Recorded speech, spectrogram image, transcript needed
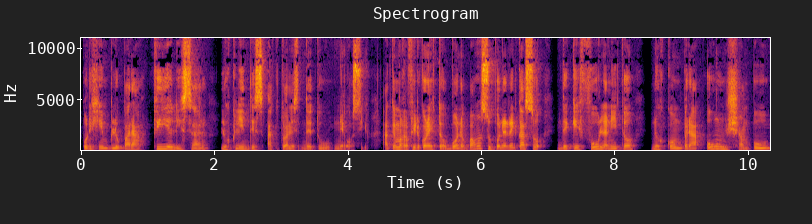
por ejemplo, para fidelizar los clientes actuales de tu negocio. ¿A qué me refiero con esto? Bueno, vamos a suponer el caso de que fulanito nos compra un shampoo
